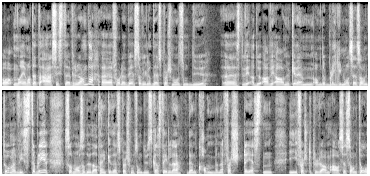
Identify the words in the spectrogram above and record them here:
Og nå, i og med at dette er siste program, da, eh, foreløpig, så vil jo det spørsmålet som du eh, vi, du, vi aner jo ikke hvem, om det blir noe sesong to, men hvis det blir, så må også du da tenke ut et spørsmål som du skal stille den kommende første gjesten i første program av sesong to.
